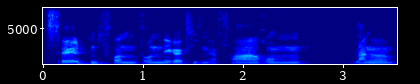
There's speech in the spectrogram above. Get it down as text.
selten von, von negativen Erfahrungen lange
